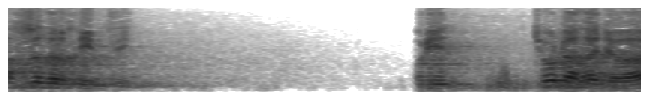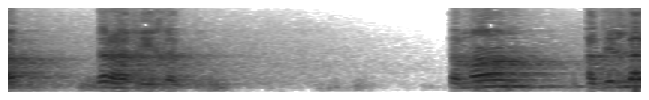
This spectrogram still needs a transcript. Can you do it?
افضل اور قیمتی اور یہ چھوٹا سا جواب در حقیقت تمام عدلہ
